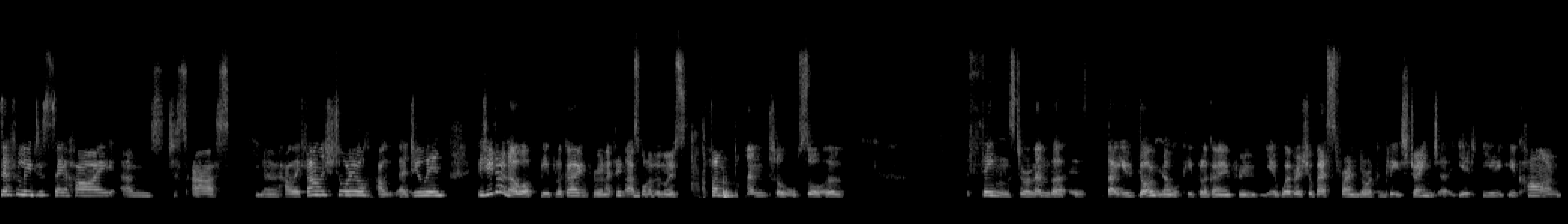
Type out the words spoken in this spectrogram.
definitely just say hi and just ask you know how they found the tutorial how they're doing because you don't know what people are going through. And i think that's one of the most fundamental sort of things to remember is that you don't know what people are going through you know, whether it's your best friend or a complete stranger you you you can't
